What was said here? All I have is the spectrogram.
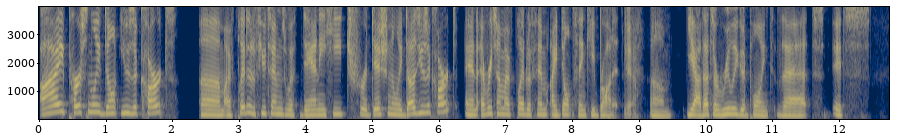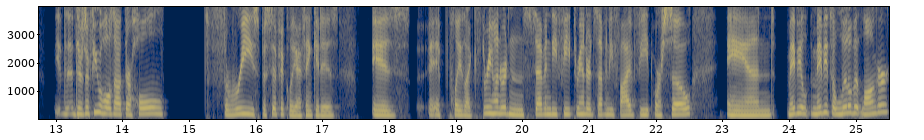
I personally don't use a cart. Um, I've played it a few times with Danny. He traditionally does use a cart, and every time I've played with him, I don't think he brought it. Yeah. Um, yeah, that's a really good point. That it's there's a few holes out there. Hole three specifically, I think it is, is it plays like 370 feet, 375 feet or so, and maybe maybe it's a little bit longer,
